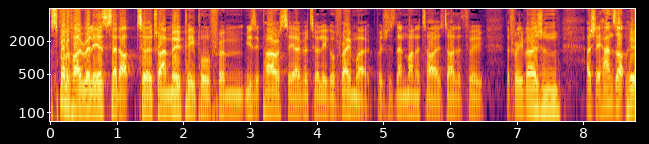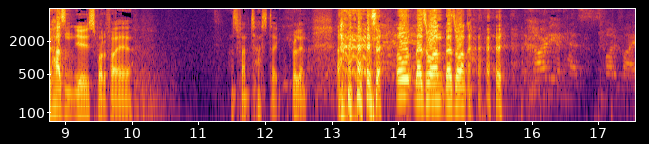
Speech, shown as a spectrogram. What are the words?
Spotify really is set up to try and move people from music piracy over to a legal framework, which is then monetized either through the free version. Actually, hands up who hasn't used Spotify here? That's fantastic. Brilliant. oh, there's one. There's one. the Guardian has Spotify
